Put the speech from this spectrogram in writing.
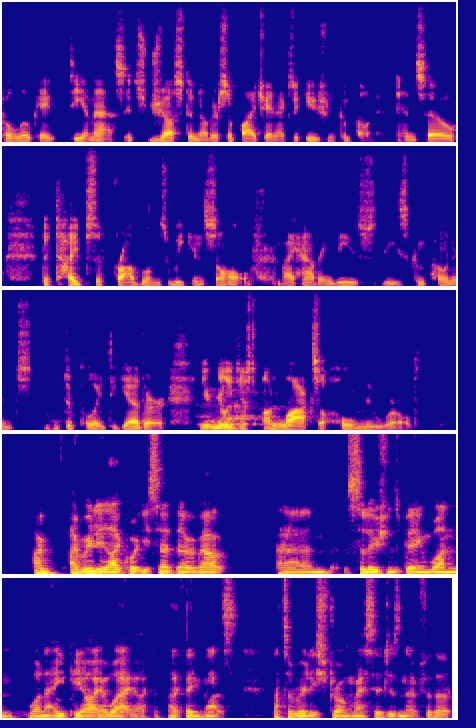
co-locate with TMS. It's just another supply chain execution component. And so the types of problems we can solve by having these these components deployed together, it really just unlocks a whole new world. I, I really like what you said there about um, solutions being one one API away. I, th- I think that's that's a really strong message, isn't it, for the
